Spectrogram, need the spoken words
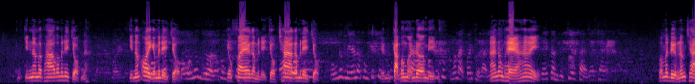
ๆกินน้ำมะพร้าวก็ไม่ได้จบนะกินน้ำอ้อยก็ไม่ได้จบ có uống nước dừa nó không กาแฟก็ไม่ได้จบชาก็ไม่ได้จบ uống nước mía nó không kết thúc เดี๋ยวกลับมาเหมือนเดิมอีก Không kết thúc, nó lại quay trở lại อ่าต้องแผ่ให้ thế cần phải chia sẻ ra sao พอมาดื่มน้ำชา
